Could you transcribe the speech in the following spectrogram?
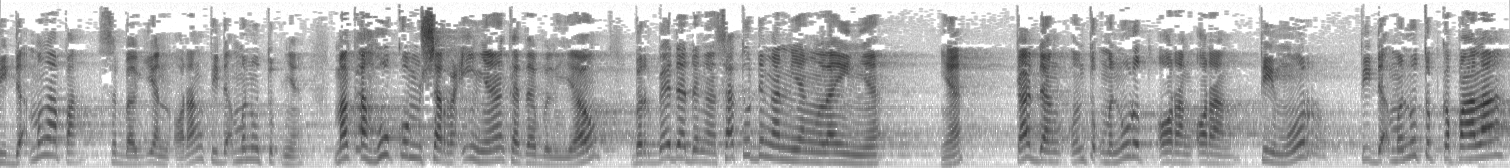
tidak mengapa sebagian orang tidak menutupnya. Maka hukum syar'inya kata beliau berbeda dengan satu dengan yang lainnya ya. Kadang untuk menurut orang-orang timur tidak menutup kepala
